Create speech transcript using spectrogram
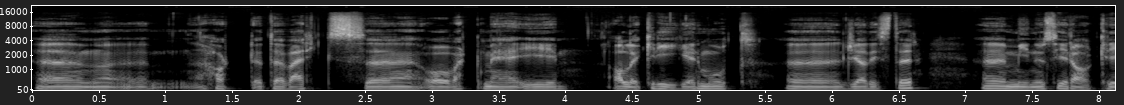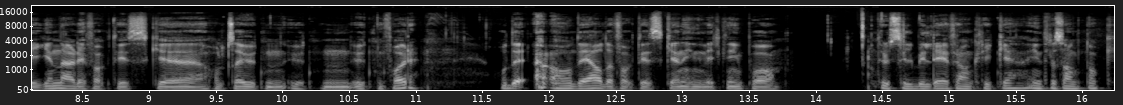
hardt til verks og vært med i alle kriger mot jihadister. minus Irak-krigen, der de faktisk holdt seg uten, uten, utenfor. Og det, og det, hadde faktisk en innvirkning på trusselbildet i Frankrike, interessant nok.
